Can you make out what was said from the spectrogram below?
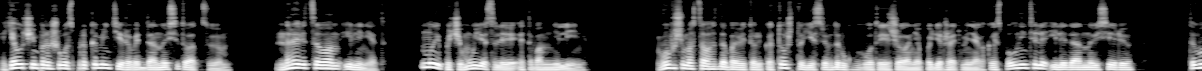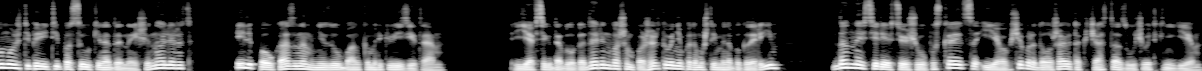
Я очень прошу вас прокомментировать данную ситуацию. Нравится вам или нет? Ну и почему, если это вам не лень? В общем, осталось добавить только то, что если вдруг у кого-то есть желание поддержать меня как исполнителя или данную серию, то вы можете перейти по ссылке на Donation Alerts или по указанным внизу банкам реквизита. Я всегда благодарен вашим пожертвованиям, потому что именно благодаря им данная серия все еще выпускается, и я вообще продолжаю так часто озвучивать книги.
